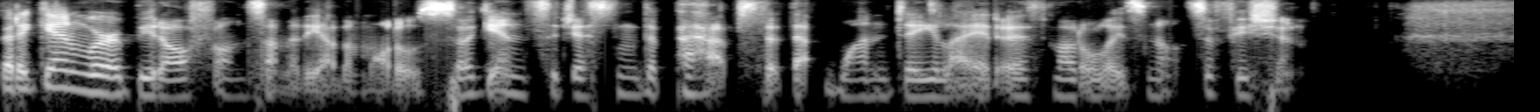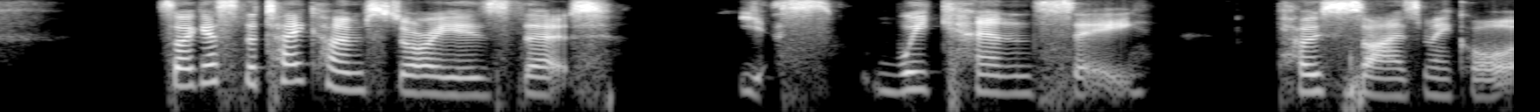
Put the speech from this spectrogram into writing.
But again, we're a bit off on some of the other models. So again, suggesting that perhaps that that 1D layered Earth model is not sufficient. So I guess the take home story is that, yes, we can see post-seismic or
